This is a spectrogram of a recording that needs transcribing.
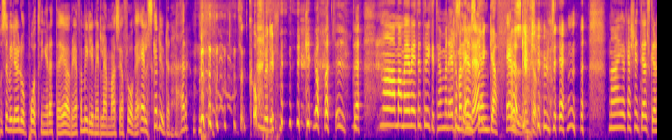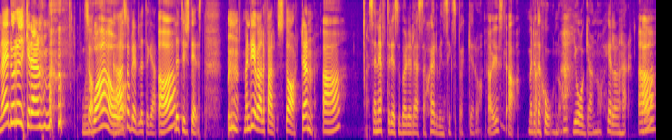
Och så vill jag då påtvinga detta i övriga familjemedlemmar så jag frågar, älskar du den här? Så kommer du... jag lite. "Nå, mamma, jag vet inte riktigt. Ja, men älskar Kan man älska den? en gaffel? Älskar liksom? du den? Nej, jag kanske inte älskar den. Nej, då ryker den! Så. Wow! Ja, så blev det lite grann. Ja. Lite hysteriskt. Men det var i alla fall starten. Ja. Sen efter det så började jag läsa självinsiktsböcker och ja, ja, meditation och yogan och hela den här. Ja,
